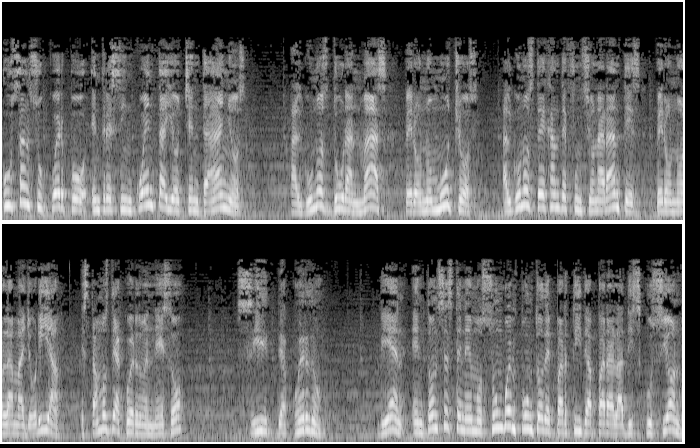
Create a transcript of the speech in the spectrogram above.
usan su cuerpo entre 50 y 80 años. Algunos duran más, pero no muchos. Algunos dejan de funcionar antes, pero no la mayoría. ¿Estamos de acuerdo en eso? Sí, de acuerdo. Bien, entonces tenemos un buen punto de partida para la discusión.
